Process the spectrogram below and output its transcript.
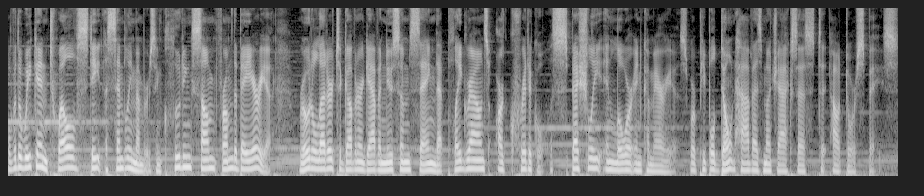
Over the weekend, 12 state assembly members, including some from the Bay Area, wrote a letter to Governor Gavin Newsom saying that playgrounds are critical, especially in lower income areas where people don't have as much access to outdoor space.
